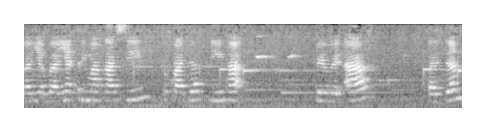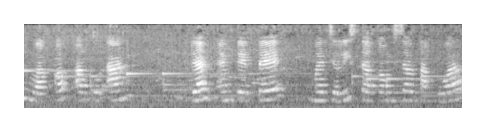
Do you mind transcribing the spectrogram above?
banyak-banyak terima kasih kepada pihak BWA, Badan Wakaf Al-Quran, dan MTT Majelis Telkomsel Takwa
